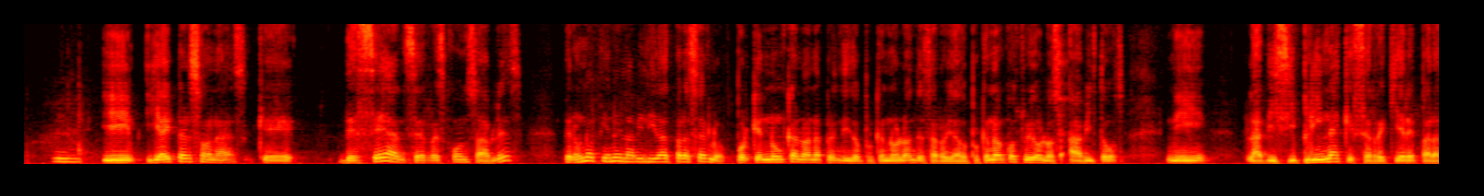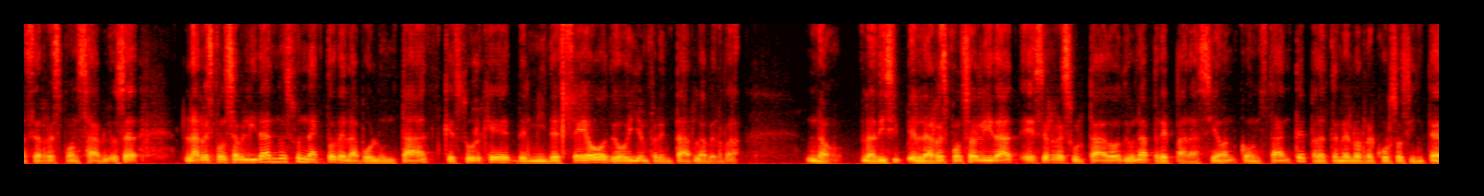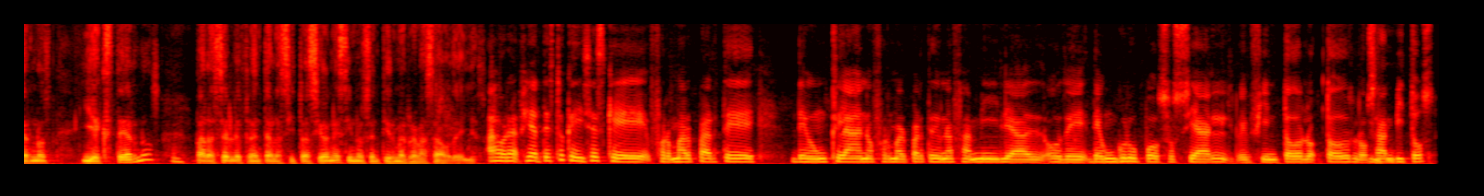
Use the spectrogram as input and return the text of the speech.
Y, y hay personas que desean ser responsables, pero no tienen la habilidad para hacerlo, porque nunca lo han aprendido, porque no lo han desarrollado, porque no han construido los hábitos ni la disciplina que se requiere para ser responsable. O sea, la responsabilidad no es un acto de la voluntad que surge de mi deseo de hoy enfrentar la verdad. No, la, responsabilidad es el resultado de una preparación constante para tener los recursos internos y externos para hacerle frente a las situaciones y no sentirme rebasado de ellas. Ahora, fíjate, esto que dices que formar parte de un clan o formar parte de una familia o de, de un grupo social, en fin, todo lo- todos los ámbitos,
